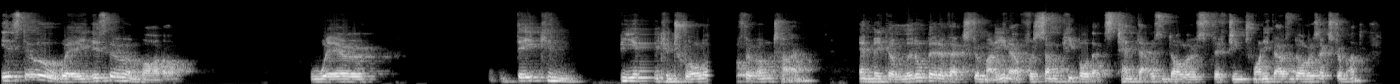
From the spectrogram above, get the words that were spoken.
is there a way, is there a model where they can be in control of their own time and make a little bit of extra money. Now, for some people, that's $10,000, $15,000, $20,000 extra month.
